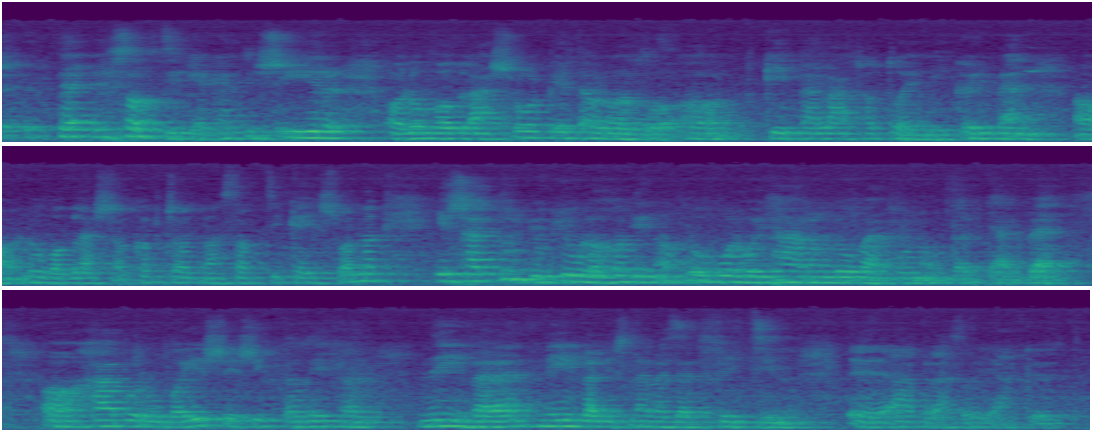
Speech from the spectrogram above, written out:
szakcikkeket is ír a lovaglásról, például az a képen látható egyik könyvben a lovaglással kapcsolatban szakcikke is vannak, és hát tudjuk jól a hadinaplóból, hogy három lovát vonultatják be a háborúba is, és itt az éppen névvel, névvel is nevezett Ficin eh, ábrázolják őt.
